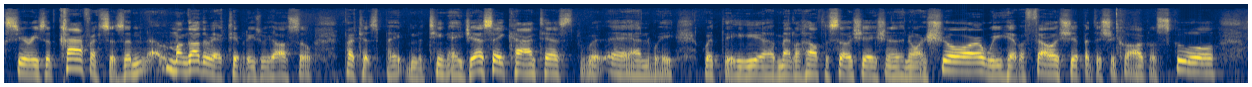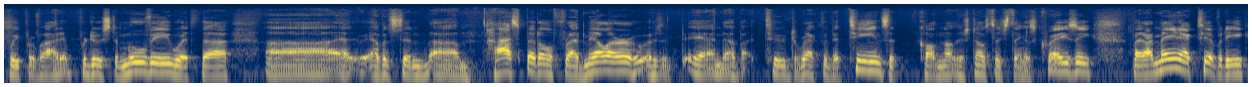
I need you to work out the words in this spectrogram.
series of conferences, and among other activities, we also participate in the teenage essay contest, and we with the uh, Mental Health Association of the North Shore. We have a fellowship at the Chicago School. We provided produced a movie with uh, uh Evanston um, Hospital, Fred Miller, who was and uh, to directed at teens called no, "There's No Such Thing as Crazy." But our main activity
